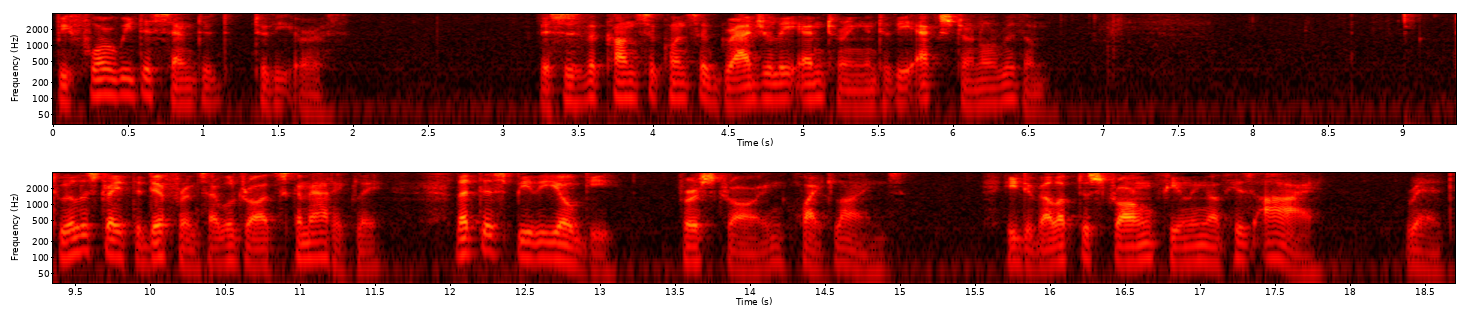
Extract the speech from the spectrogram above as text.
before we descended to the earth. This is the consequence of gradually entering into the external rhythm. To illustrate the difference, I will draw it schematically. Let this be the yogi, first drawing white lines. He developed a strong feeling of his I, red.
